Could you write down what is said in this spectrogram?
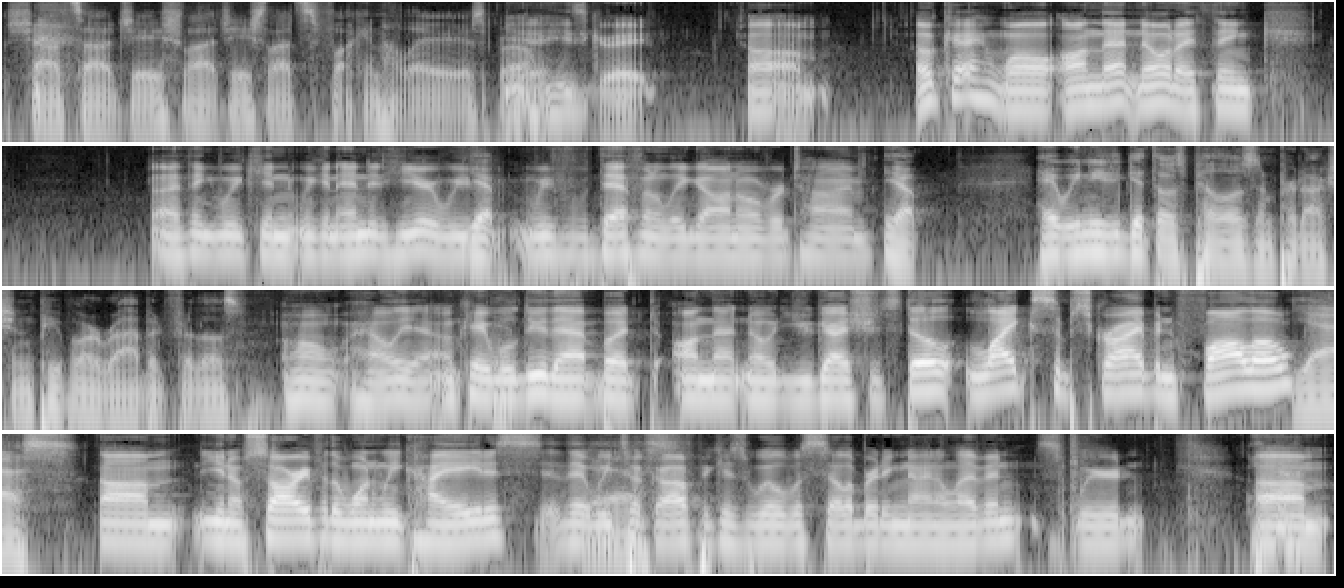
Shouts out Jay Schlatt. Jay Schlatt's fucking hilarious, bro. Yeah, he's great. Um, okay, well, on that note, I think I think we can we can end it here. We've Yep. we've definitely gone over time. Yep. Hey, we need to get those pillows in production. People are rabid for those. Oh hell yeah! Okay, we'll do that. But on that note, you guys should still like, subscribe, and follow. Yes. Um, you know, sorry for the one week hiatus that we took off because Will was celebrating 9/11. It's weird. Um,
